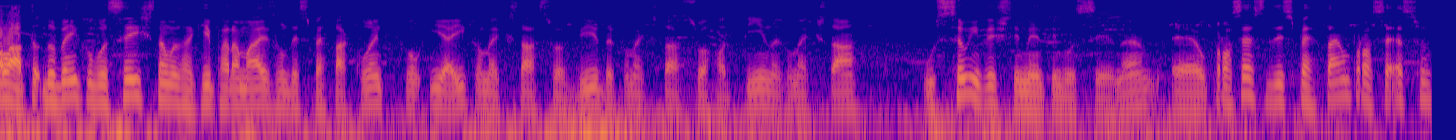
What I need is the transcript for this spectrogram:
Olá, tudo bem com você? Estamos aqui para mais um Despertar Quântico. E aí, como é que está a sua vida? Como é que está a sua rotina? Como é que está o seu investimento em você? Né? É, o processo de despertar é um processo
